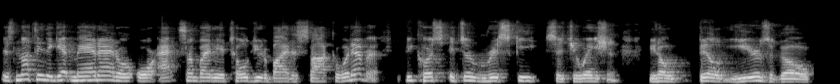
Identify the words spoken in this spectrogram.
there's nothing to get mad at or, or at somebody that told you to buy the stock or whatever, because it's a risky situation. You know, Bill, years ago,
